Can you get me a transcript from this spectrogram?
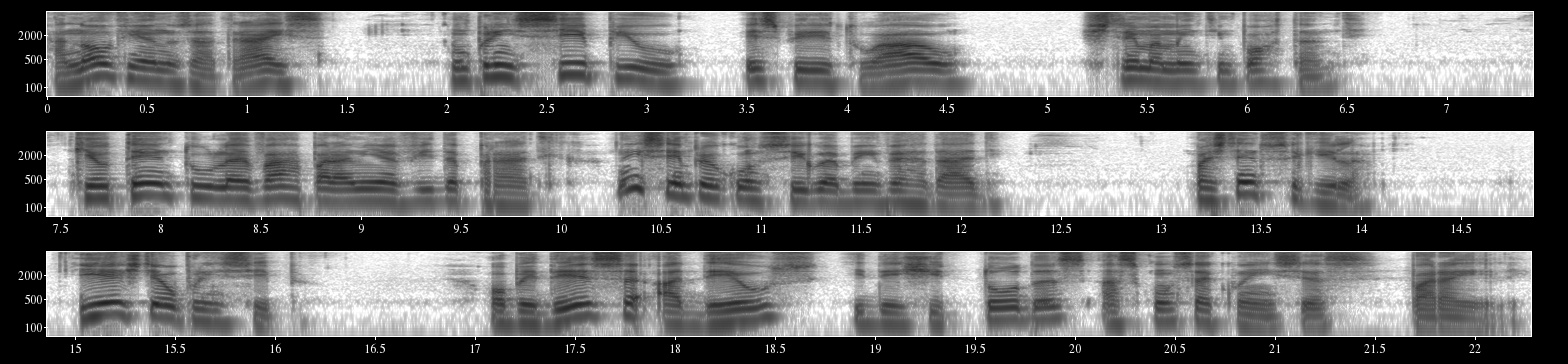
há nove anos atrás, um princípio espiritual extremamente importante que eu tento levar para a minha vida prática. Nem sempre eu consigo, é bem verdade, mas tento segui-la. E este é o princípio: obedeça a Deus e deixe todas as consequências para Ele.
